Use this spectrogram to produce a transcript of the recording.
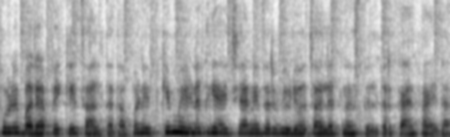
थोडे बऱ्यापैकी चालतात. आपण इतकी मेहनत घ्यायची आणि जर व्हिडिओ चालत नसतील तर काय फायदा?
